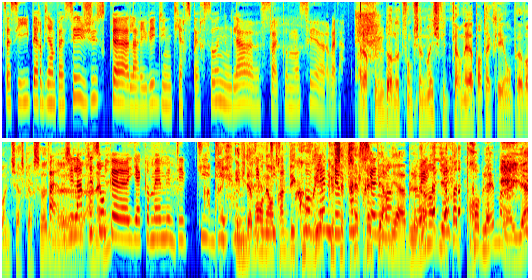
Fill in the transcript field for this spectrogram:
Ça s'est hyper bien passé jusqu'à l'arrivée d'une tierce personne où là, ça a commencé, euh, voilà. Alors que nous, dans notre fonctionnement, il suffit de fermer la porte à clé. On peut avoir une tierce personne. Enfin, euh, j'ai l'impression un ami. qu'il y a quand même des petits. des- Évidemment, des on est en train de découvrir que c'est très très perméable. Ouais. Non, non, il n'y a pas de problème. Il y a,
